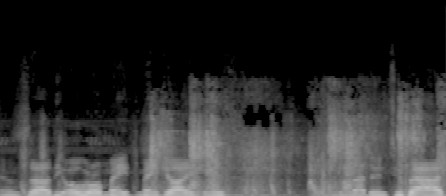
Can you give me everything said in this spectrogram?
as uh, the ogre Magi is not doing too bad.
